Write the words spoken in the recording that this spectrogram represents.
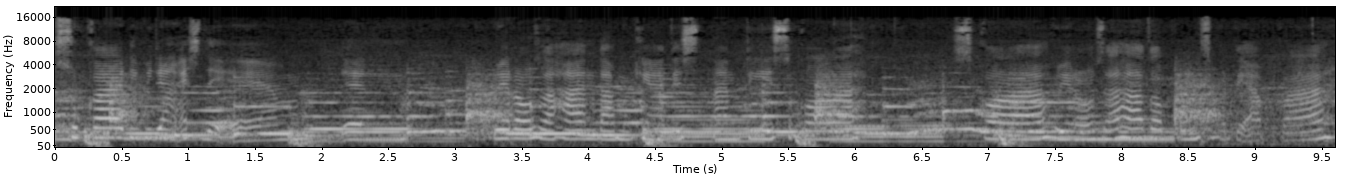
suka di bidang SDM dan wirausaha entah mungkin nanti nanti sekolah sekolah wirausaha ataupun seperti apa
